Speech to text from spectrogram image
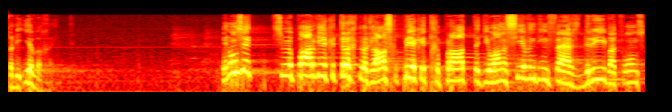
vir die ewigheid. En ons het so 'n paar weke terug toe ek laas gepreek het gepraat dat Johannes 17 vers 3 wat vir ons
